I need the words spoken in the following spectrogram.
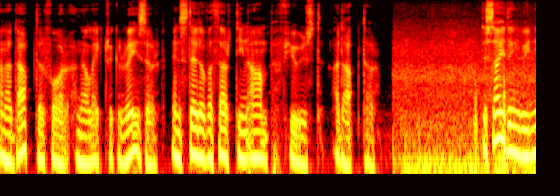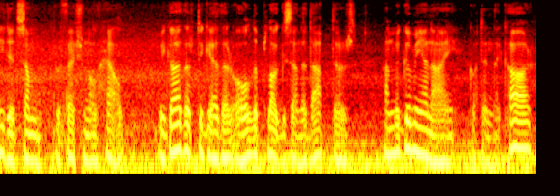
an adapter for an electric razor instead of a 13 amp fused adapter. Deciding we needed some professional help, we gathered together all the plugs and adapters, and Megumi and I got in the car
